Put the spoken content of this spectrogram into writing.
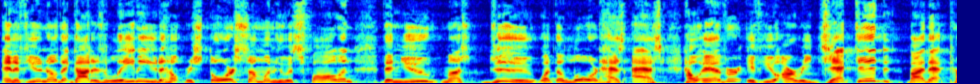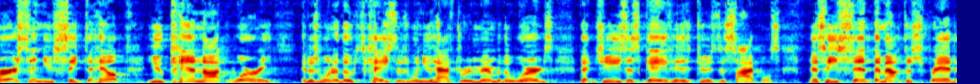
And if you know that God is leading you to help restore someone who has fallen, then you must do what the Lord has asked. However, if you are rejected by that person you seek to help, you cannot worry. It is one of those cases when you have to remember the words that Jesus gave his, to his disciples as he sent them out to spread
